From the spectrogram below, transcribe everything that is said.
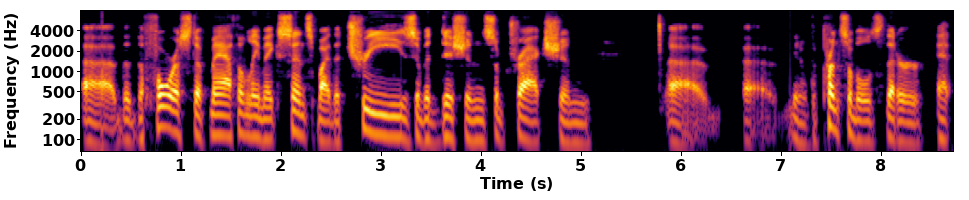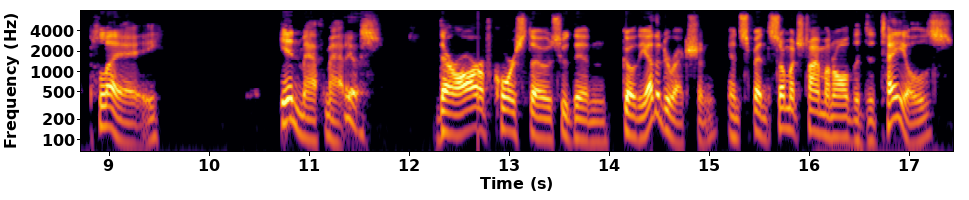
Uh, the, the forest of math only makes sense by the trees of addition, subtraction, uh, uh, you know, the principles that are at play in mathematics. There are, of course, those who then go the other direction and spend so much time on all the details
